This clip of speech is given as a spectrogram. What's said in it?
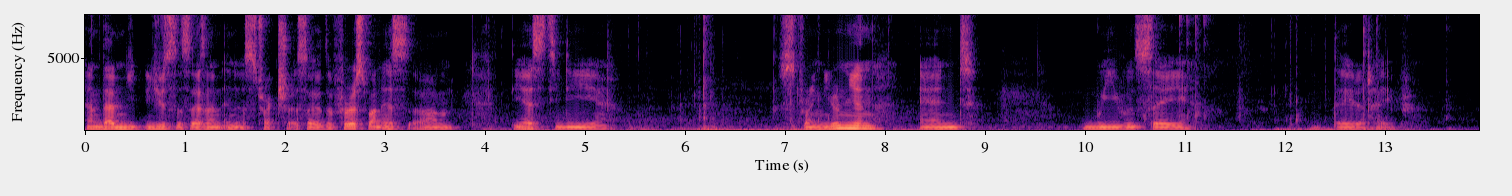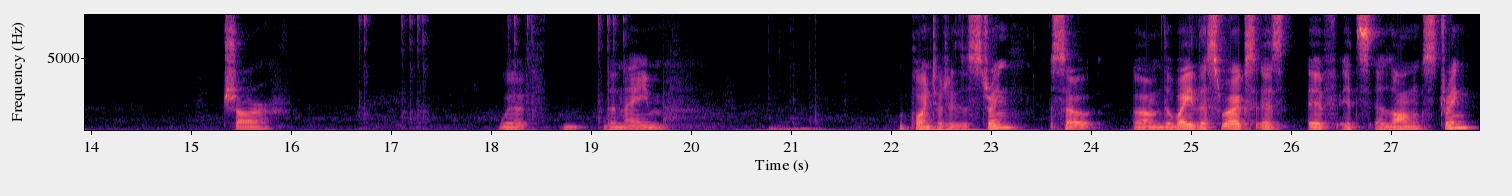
and then use this as an inner structure. So the first one is um, the std string union and we will say data type char with the name pointer to the string. So um, the way this works is if it's a long string,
